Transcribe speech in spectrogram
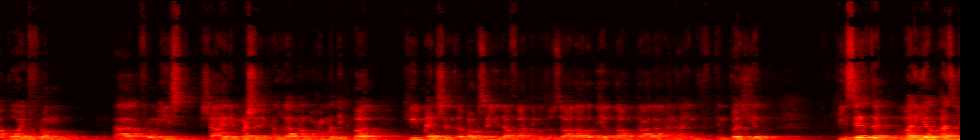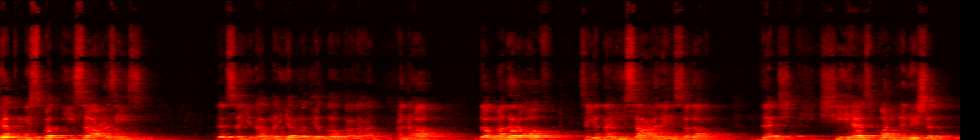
a poet from, uh, from East, Shair in Mashriq, Allama Muhammad Iqbal, he mentions about Sayyida Fatima Zahra radiallahu ta'ala anha in, in Persian. He says that Maryam as yak nisbat Isa Aziz. That Sayyida Maryam radiallahu ta'ala anha, the mother of Sayyidina Isa alayhi salam, that she has one relation,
